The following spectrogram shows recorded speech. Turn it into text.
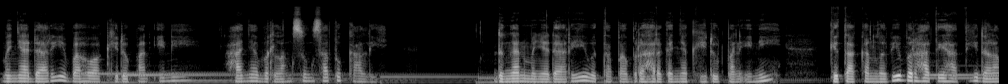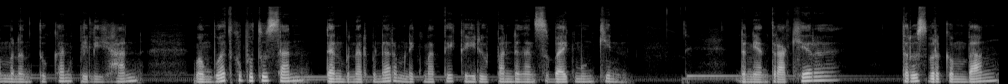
menyadari bahwa kehidupan ini hanya berlangsung satu kali dengan menyadari betapa berharganya kehidupan ini, kita akan lebih berhati-hati dalam menentukan pilihan, membuat keputusan, dan benar-benar menikmati kehidupan dengan sebaik mungkin. Dan yang terakhir, terus berkembang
